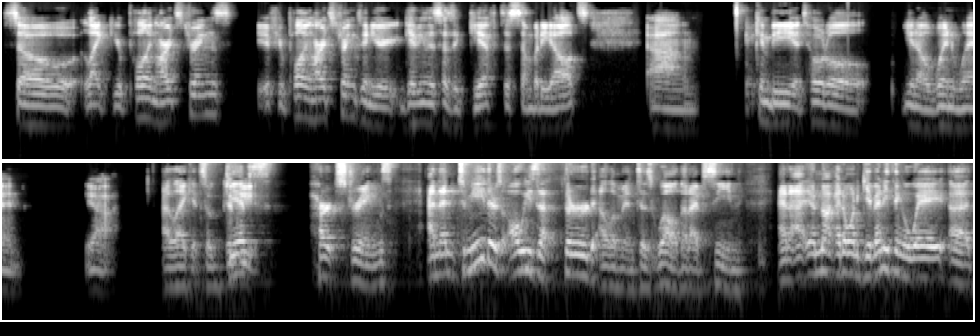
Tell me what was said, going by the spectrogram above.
so like you're pulling heartstrings if you're pulling heartstrings and you're giving this as a gift to somebody else um, it can be a total, you know, win-win. Yeah. I like it. So gifts, be- heartstrings, and then to me, there's always a third element as well that I've seen. And I, am not, I don't want to give anything away uh,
